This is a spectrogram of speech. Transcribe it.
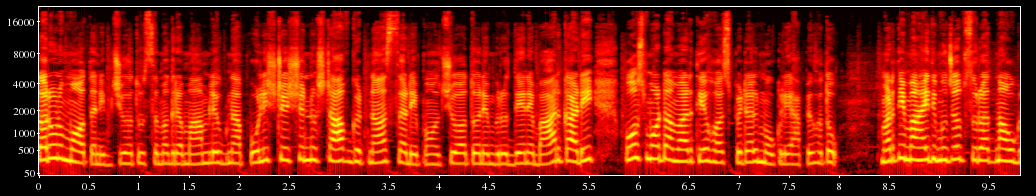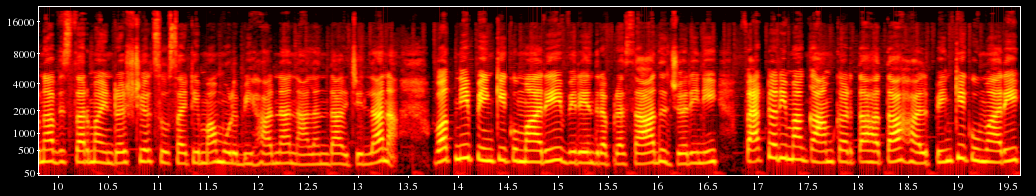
કરુણ મોત નીપજ્યું હતું. સમગ્ર મામલે ઉગના પોલીસ સ્ટેશનનો સ્ટાફ ઘટના સ્થળે પહોંચ્યો હતો અને મૃતદેહને બહાર કાઢી પોસ્ટમોર્ટમ અર્થે હોસ્પિટલ મોકલી આપ્યો હતો. મળતી માહિતી મુજબ, સુરતના ઉગના વિસ્તારમાં ઇન્ડસ્ટ્રીયલ સોસાયટીમાં મૂળ બિહારના નાલંદા જિલ્લાના વતની પિંકી કુમારી વિરેન્દ્ર પ્રસાદ જરીની ફેક્ટરીમાં કામ કરતા હતા. હાલ પિંકી કુમારી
